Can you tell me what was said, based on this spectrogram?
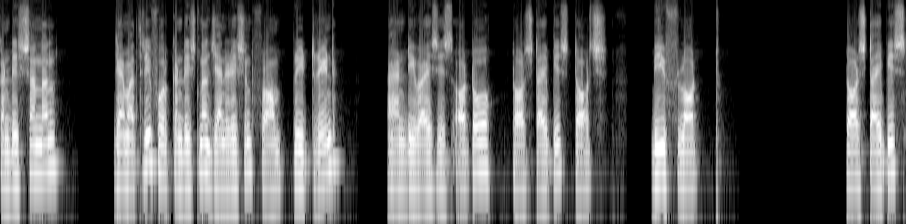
conditional Gemma 3 for conditional generation from pre-trained and device is auto torch type is torch b float torch type is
